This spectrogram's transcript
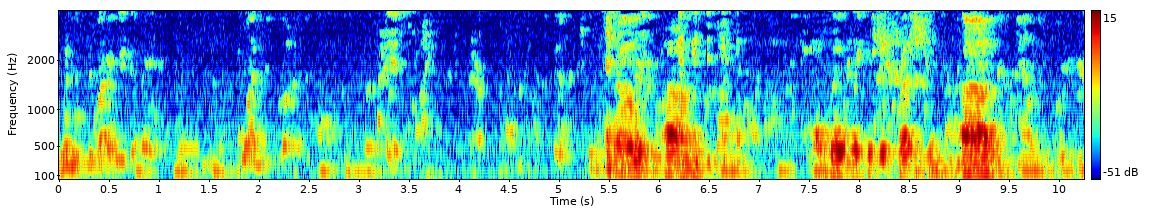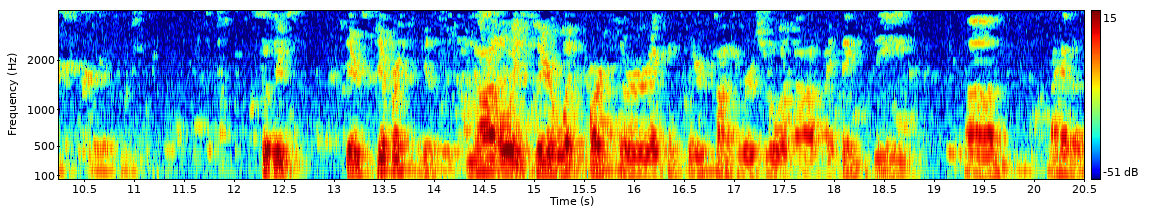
What is the what are we debating? What what's the issue? So um, that's a that's a good question. Um, so there's there's different. It's not always clear what parts are uh, considered controversial or not. I think the um, I have a,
